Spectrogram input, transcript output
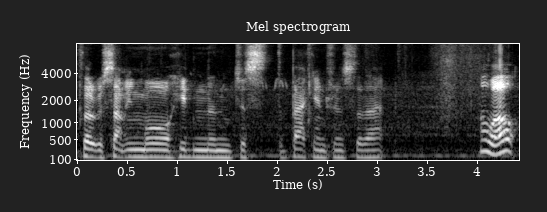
thought it was something more hidden than just the back entrance to that. Oh well.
